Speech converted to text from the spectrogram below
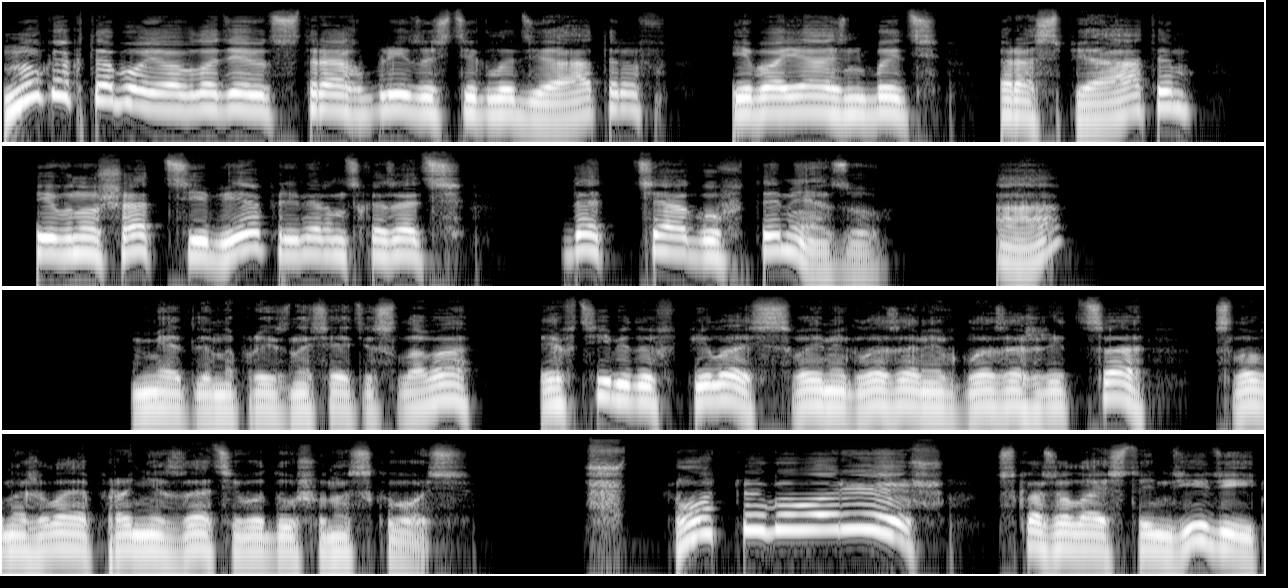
Ну, как тобою овладеют страх близости гладиаторов и боязнь быть распятым, и внушат тебе, примерно сказать, дать тягу в Темезу. А? Медленно произнося эти слова, Эфтибеда впилась своими глазами в глаза жреца, словно желая пронизать его душу насквозь. «Что ты говоришь?» — сказал Айстендидий,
